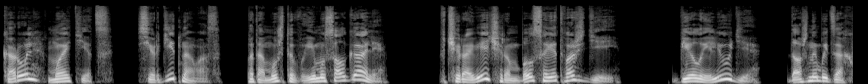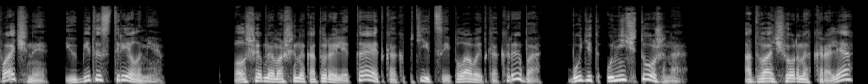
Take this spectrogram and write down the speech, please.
«Король, мой отец, сердит на вас, потому что вы ему солгали. Вчера вечером был совет вождей. Белые люди должны быть захвачены и убиты стрелами. Волшебная машина, которая летает, как птица, и плавает, как рыба, будет уничтожена, а два черных короля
